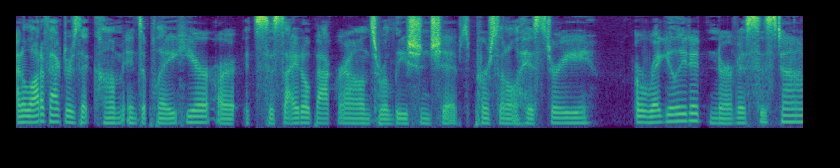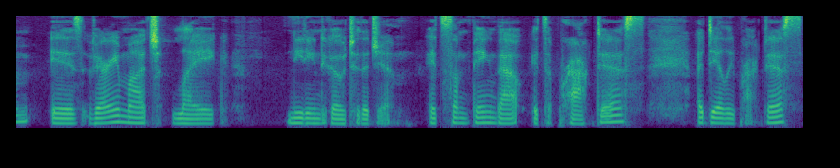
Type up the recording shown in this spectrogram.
And a lot of factors that come into play here are its societal backgrounds, relationships, personal history, a regulated nervous system is very much like needing to go to the gym. It's something that it's a practice, a daily practice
